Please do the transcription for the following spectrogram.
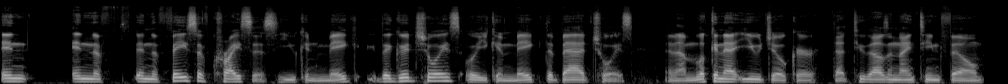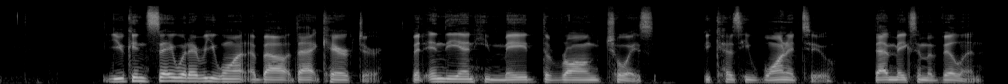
in in the in the face of crisis you can make the good choice or you can make the bad choice and i'm looking at you joker that 2019 film you can say whatever you want about that character but in the end he made the wrong choice because he wanted to that makes him a villain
